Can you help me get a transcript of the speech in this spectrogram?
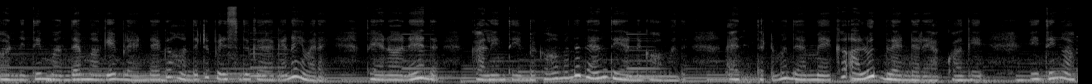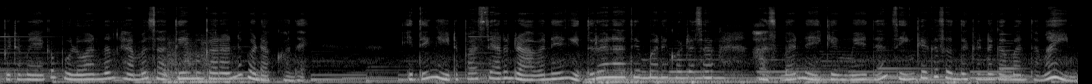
ඔන්න ඉතින් මන්දැම් මගේ බ්ලෙන්ඩ එක හොඳට පිරිසිදු කරගෙන ඉවරයි. පේනවා නේද? කලින් තිබ්බ කොහොමද? දැන් තියන්න කොහොමද? ඇත්තටම දැම් මේක අලුත් බ්ලෙන්ඩරයක් වගේ. ඉතිං අපිට මේක පුළුවන්නම් හැම සතියම කරන්න ගොඩක් හොඳයි. ඉතින් ඊට පස්සේ අර ද්‍රාවණයෙන් ඉතුරු වෙලා තිබ්බන කොටසක් හස්බන් ඒකෙන් මේ දැන් සිංක එක සුද්ද කරන ගමන් තමයි ඉන්න.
